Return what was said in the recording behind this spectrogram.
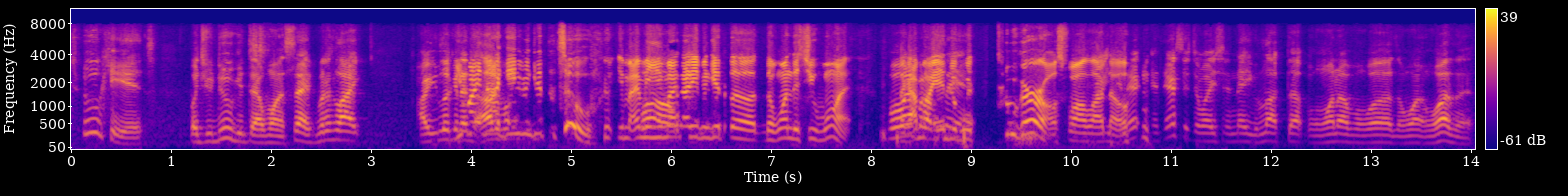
two kids, but you do get that one sex. But it's like, are you looking you at might the other not one? even get the two. You might, I mean, you might not even get the the one that you want. Well, like I might end up with two girls for all I know. In their, in their situation, they lucked up and one of them was and one wasn't.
